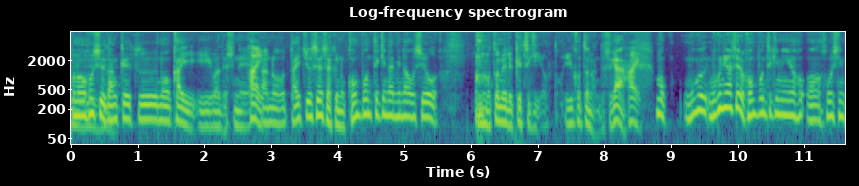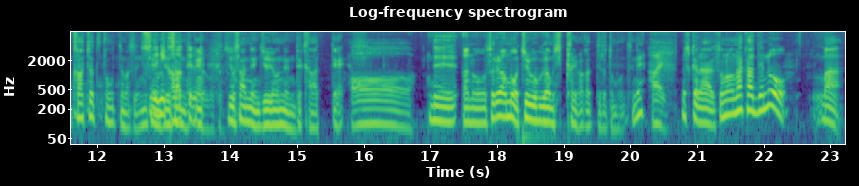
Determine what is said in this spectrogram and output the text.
この保守団結の会はですね、はい、あの対中政策の根本的な見直しを 求める決議をということなんですが、はい、もう僕僕に言わせれば根本的に方針変わっちゃったと思ってます。2013年、13年、14年で変わって。で、あの、それはもう中国側もしっかり分かってると思うんですね。はい、ですから、その中での、まあ、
